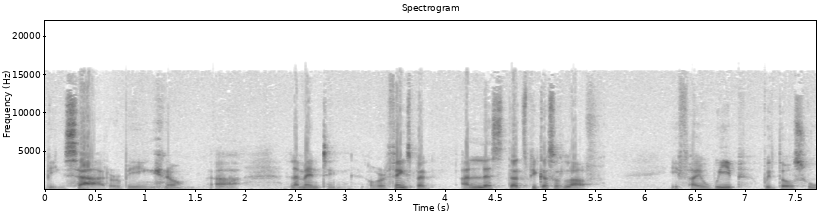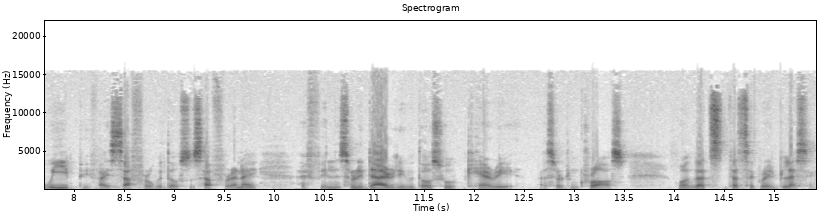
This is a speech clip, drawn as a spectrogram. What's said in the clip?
being sad or being you know uh, lamenting over things, but unless that's because of love. If I weep with those who weep, if I suffer with those who suffer, and I, I feel in solidarity with those who carry a certain cross, well, that's, that's a great blessing.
